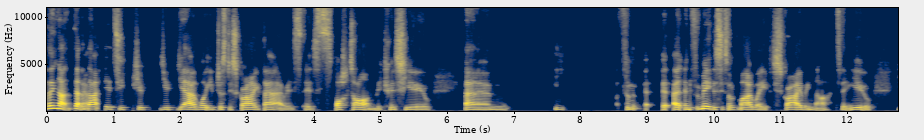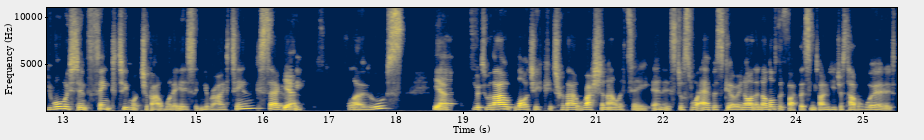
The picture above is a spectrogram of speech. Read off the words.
I think that that, yeah. that is you, you, you yeah what you've just described there is is spot on because you um for, and for me this is sort of my way of describing that that you you almost don't think too much about what it is that you're writing so yeah it flows yeah so it's without logic, it's without rationality, and it's just whatever's going on. And I love the fact that sometimes you just have a word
